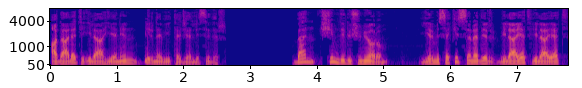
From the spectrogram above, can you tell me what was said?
adalet-i ilahiyenin bir nevi tecellisidir. Ben şimdi düşünüyorum. 28 senedir vilayet vilayet,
